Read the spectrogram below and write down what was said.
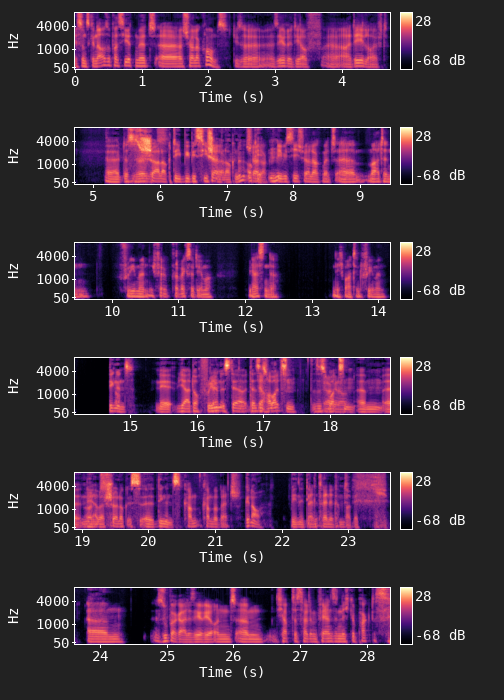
ist uns genauso passiert mit äh, Sherlock Holmes, diese äh, Serie, die auf ARD läuft. das ist Sherlock, die BBC Sherlock, ne? Okay. Sherlock, mhm. BBC Sherlock mit Martin Freeman. Ich ver verwechsel die immer. Wie heißt denn der? Nicht Martin Freeman. Dingens. Nee, ja doch, Freeman Der- ist der, das der ist Hobbit. Watson. Das ist Ja, genau. Watson. Ähm, äh, nee, Und- aber Sherlock ist äh, Dingens. Cum Cumberbatch. Genau. Benedict, Benedict. Cumberbatch. Ähm, super geile Serie und ähm, ich habe das halt im Fernsehen nicht gepackt, das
